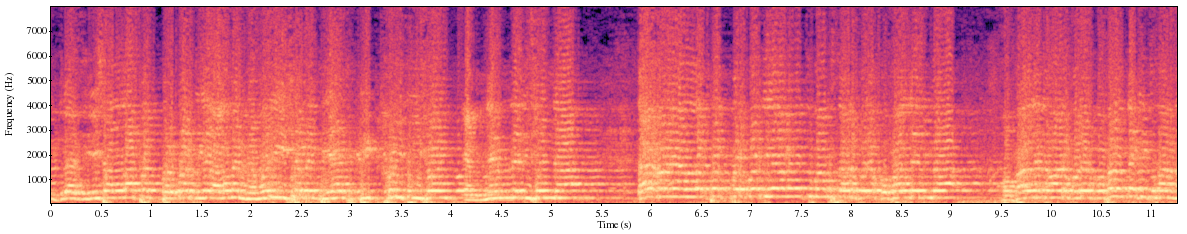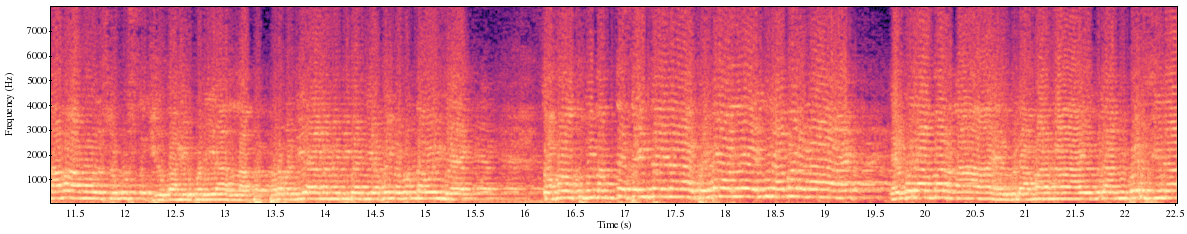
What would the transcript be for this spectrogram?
এগুলা জিনিস আল্লাহ পাক বরবার দিয়ে আলমের মেমোরি হিসাবে দিয়ে ঠিক করে দিছ এমনি এমনি দিছ না। তার কারণে আল্লাহ পাক বরবার দিয়ে আলমে তোমার তারপরে কপাল দিবা। কপাল দেওয়ার পরে কপাল থেকে তোমার নাম আমল সমস্ত কিছু বাহির করিয়া আল্লাহ পাক বরবার দিয়ে আলমে দিবা দিয়া ভাই বন্ধা হইবে তখন তুমি মানতে চাইতে না, কইবে আল্লাহ, এগুলো আমার নাই, এগুলো আমার না এগুলো আমার না এগুলো আমি করছি না।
